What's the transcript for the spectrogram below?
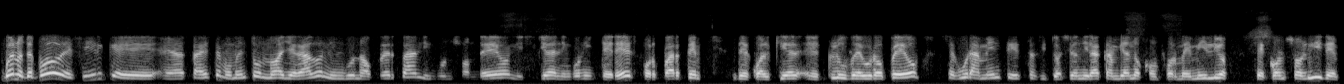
Bueno, te puedo decir que eh, hasta este momento no ha llegado ninguna oferta, ningún sondeo, ni siquiera ningún interés por parte de cualquier eh, club europeo seguramente esta situación irá cambiando conforme Emilio se consolide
